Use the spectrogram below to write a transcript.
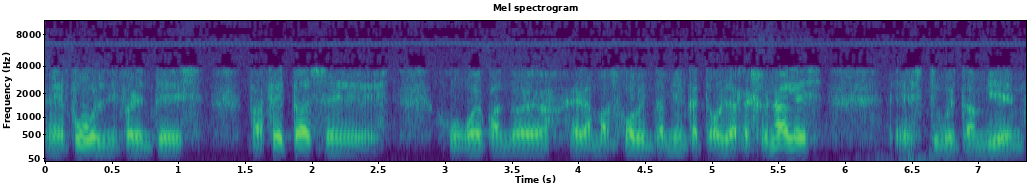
en el fútbol en diferentes facetas, eh, jugué cuando era más joven también categorías regionales, estuve también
